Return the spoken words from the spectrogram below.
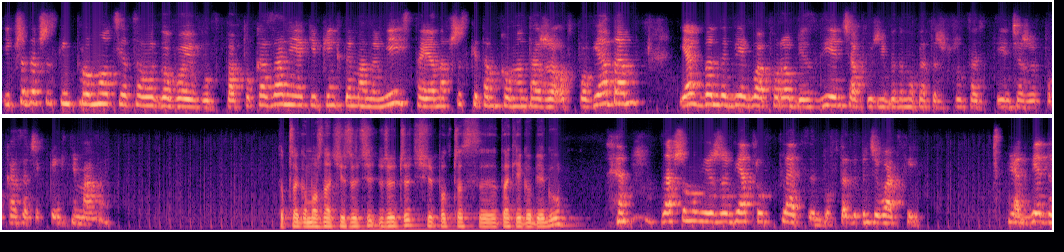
i przede wszystkim promocja całego województwa, pokazanie, jakie piękne mamy miejsca. Ja na wszystkie tam komentarze odpowiadam. Jak będę biegła, porobię zdjęcia, później będę mogła też wrzucać zdjęcia, żeby pokazać, jak pięknie mamy. To czego można Ci życzyć, życzyć podczas e, takiego biegu? Zawsze mówię, że wiatru w plecy, bo wtedy będzie łatwiej. Jak wiatr,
